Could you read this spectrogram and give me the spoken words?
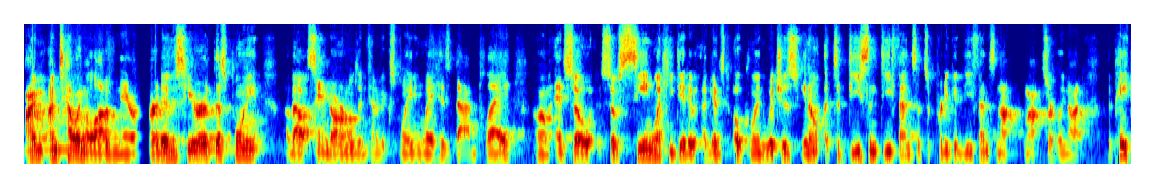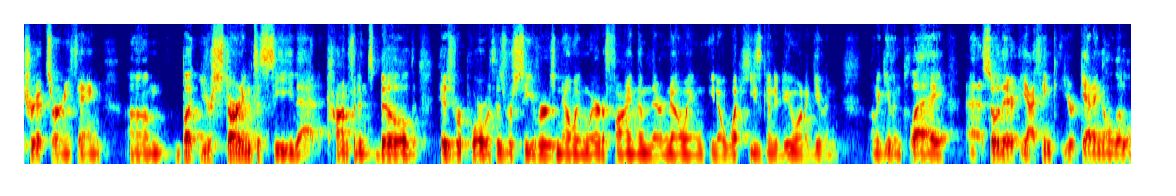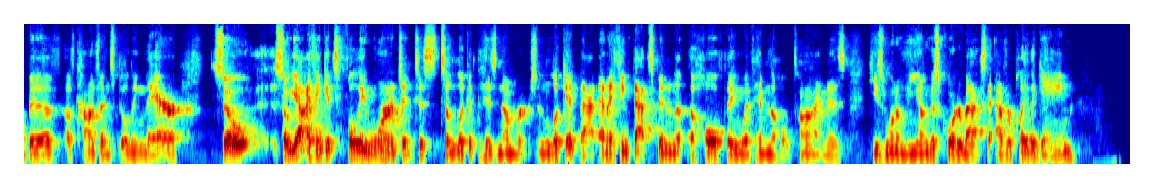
I'm, I'm telling a lot of narratives here at this point about Sam Darnold and kind of explaining away his bad play. Um, and so, so seeing what he did against Oakland, which is, you know, it's a decent defense. It's a pretty good defense. Not, not certainly not the Patriots or anything. Um, but you're starting to see that confidence build his rapport with his receivers, knowing where to find them. They're knowing, you know, what he's going to do on a given on a given play. Uh, so there, yeah, I think you're getting a little bit of, of confidence building there. So, so yeah, I think it's fully warranted to to look at his numbers and look at that. And I think that's been the, the whole thing with him the whole time is he's one of the youngest quarterbacks to ever play the game.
